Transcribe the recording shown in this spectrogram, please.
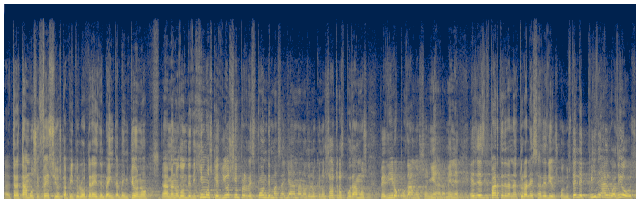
Eh, tratamos Efesios capítulo 3, del 20 al 21, hermano, donde dijimos que Dios siempre responde más allá, hermano, de lo que nosotros podamos pedir o podamos soñar. Amén. Es, es parte de la naturaleza de Dios. Cuando usted le pide algo a Dios,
